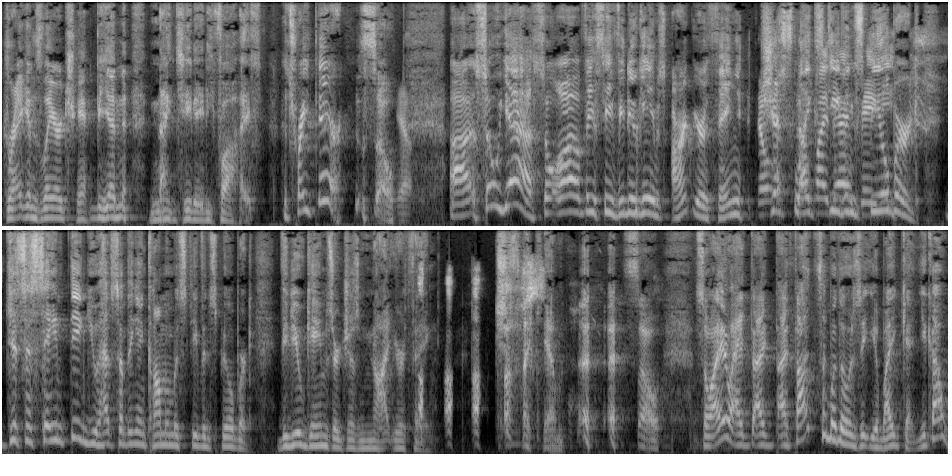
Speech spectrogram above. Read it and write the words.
Dragon's Lair champion, 1985. It's right there. So, Yeah. uh, so yeah. So obviously, video games aren't your thing. No, just like Steven bag, baby. Spielberg. Just the same thing. You have something in common with Steven Spielberg. Video games are just not your thing. just like him. so, so anyway, I, I, I thought some of those that you might get. You got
